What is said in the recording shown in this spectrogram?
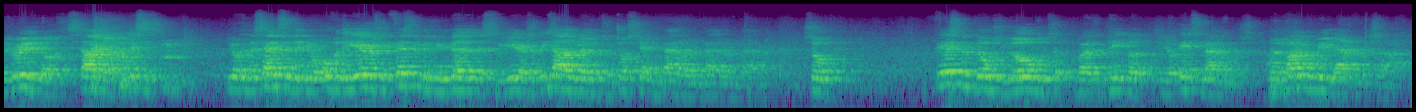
It really does. It's started, and this is, you know, in the sense that you know, over the years, like Facebook has been building this for years, and these algorithms are just getting better and better and better. So Facebook knows loads about the people, you know, its members, and how can we leverage that?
